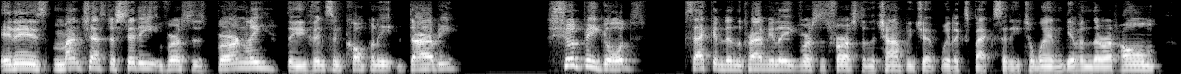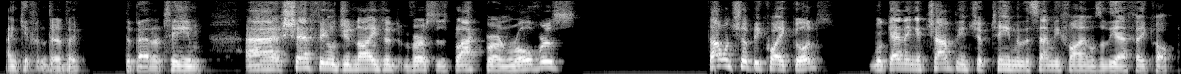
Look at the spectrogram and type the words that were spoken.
It is Manchester City versus Burnley, the Vincent Kompany derby. Should be good. Second in the Premier League versus first in the Championship. We'd expect City to win, given they're at home and given they're the, the better team. Uh, Sheffield United versus Blackburn Rovers. That one should be quite good. We're getting a championship team in the semi-finals of the FA Cup.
